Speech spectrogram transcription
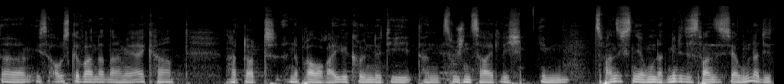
äh, ist ausgewandert nach Amerika, hat dort eine Brauerei gegründet, die dann zwischenzeitlich im 20. Jahrhundert, Mitte des 20. Jahrhunderts, die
